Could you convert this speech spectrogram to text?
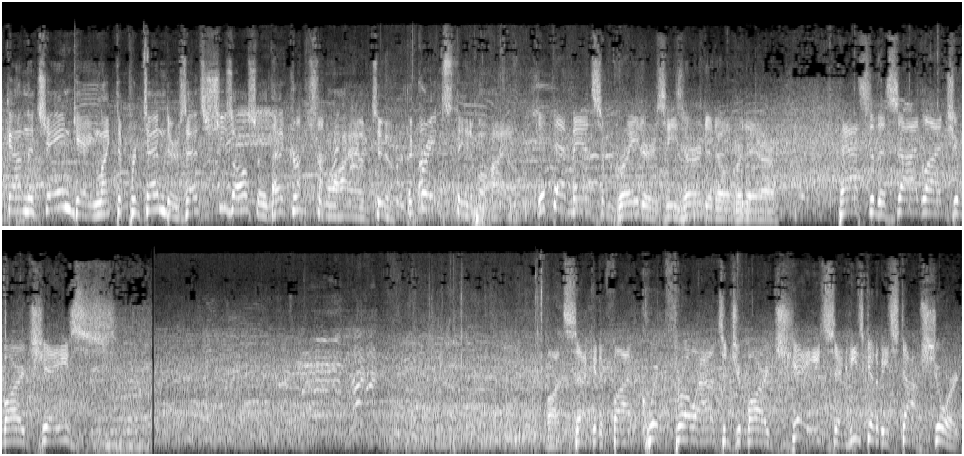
Back on the chain gang, like the Pretenders. That's she's also that group's from Ohio too. The great state of Ohio. Get that man some graders. He's earned it over there. Pass to the sideline, Ja'Marr Chase. On second and five, quick throw out to Ja'Marr Chase, and he's going to be stopped short.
